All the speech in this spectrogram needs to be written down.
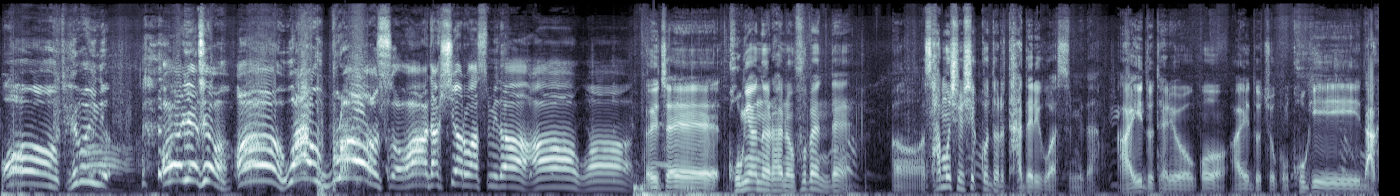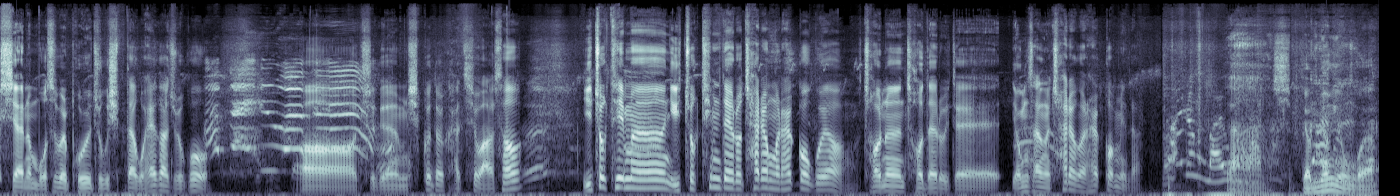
어 대박인데. 어 안녕하세요. 아 와우 브로스. 와 낚시하러 왔습니다. 아 와. 이제 공연을 하는 후배인데 어, 사무실 식구들을 다 데리고 왔습니다. 아이도 데려오고 아이도 조금 고기 낚시하는 모습을 보여주고 싶다고 해가지고 어, 지금 식구들 같이 와서 이쪽 팀은 이쪽 팀대로 촬영을 할 거고요. 저는 저대로 이제 영상을 촬영을 할 겁니다. 야, 씨, 몇 명이 온 거야?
